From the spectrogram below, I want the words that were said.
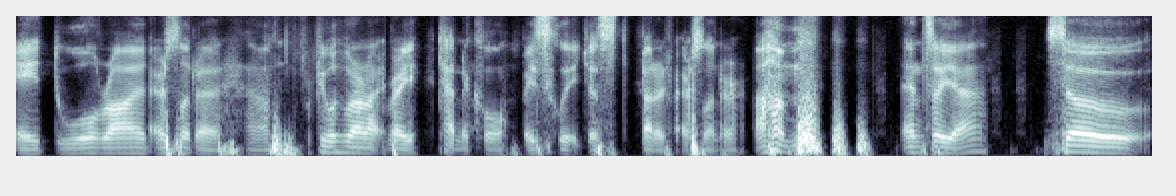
a dual rod air cylinder. Um, for people who are not very technical, basically just better air cylinder. Um, and so yeah, so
